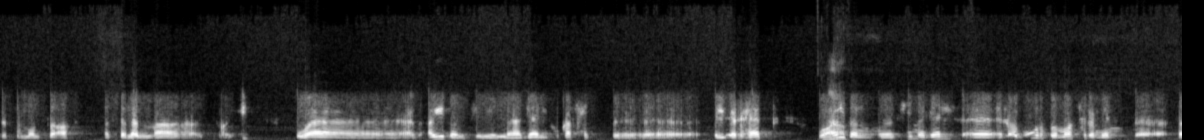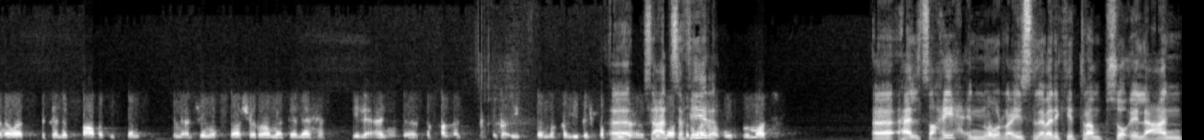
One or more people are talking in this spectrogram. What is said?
في المنطقة السلام مع إسرائيل وأيضا في مجال مكافحة الإرهاب. وأيضا في مجال آه، العبور بمصر من آه، سنوات كانت صعبة جدا. من 2011 وما تلاها إلى أن تخلص الرئيس مقاليد الحكم سعادة مصر سفير. والعبور بمصر. آه، هل صحيح إنه الرئيس الأمريكي ترامب سئل عن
